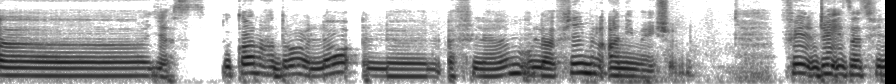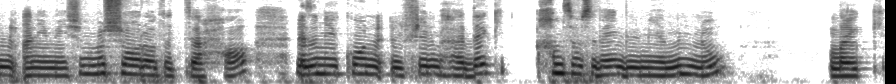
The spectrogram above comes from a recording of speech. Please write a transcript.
آه yes دوكا نهضروا على ال- الأفلام ولا فيلم ال animation. في جائزة فيلم الأنيميشن مش الشروط تاعها لازم يكون الفيلم هذاك 75% منه like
